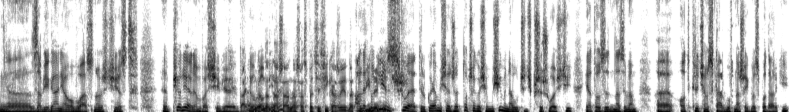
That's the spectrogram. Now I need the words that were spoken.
e, zabiegania o własność jest pionierem właściwie w tak, na, Europie. nasza, nasza specyfika, że jednak Ale lubimy to nie mieć... jest złe, tylko ja myślę, że to, czego się musimy nauczyć w przyszłości, ja to nazywam e, odkryciem skarbów naszej gospodarki,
